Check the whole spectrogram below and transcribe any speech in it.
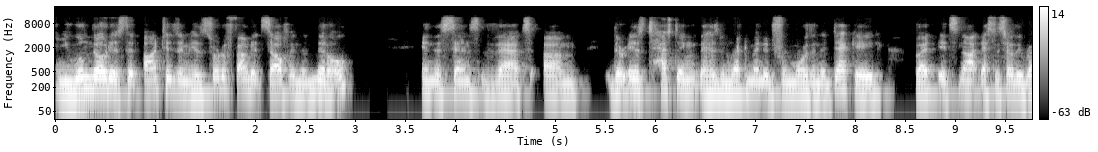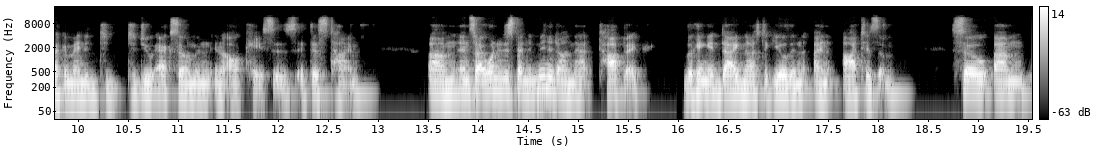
And you will notice that autism has sort of found itself in the middle in the sense that um, there is testing that has been recommended for more than a decade, but it's not necessarily recommended to, to do exome in, in all cases at this time. Um, and so I wanted to spend a minute on that topic, looking at diagnostic yield in, in autism. So um,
